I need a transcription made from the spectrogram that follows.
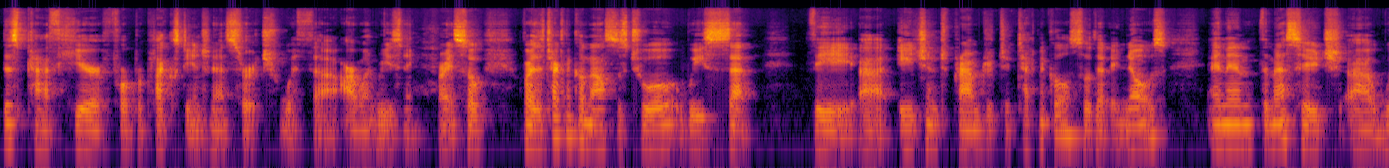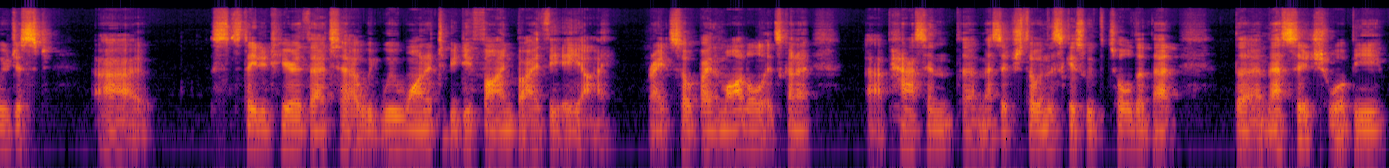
this path here for perplexity internet search with uh, R1 reasoning, right? So for the technical analysis tool, we set the uh, agent parameter to technical so that it knows, and then the message we just stated here that we, we want it to be defined by the AI, right? So by the model, it's going to uh, pass in the message. So in this case, we've told it that the message will be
